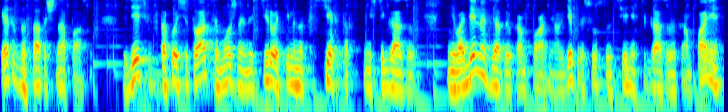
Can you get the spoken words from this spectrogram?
это достаточно опасно. Здесь в такой ситуации можно инвестировать именно в сектор нефтегазовый, не в отдельно взятую компанию, а где присутствуют все нефтегазовые компании,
